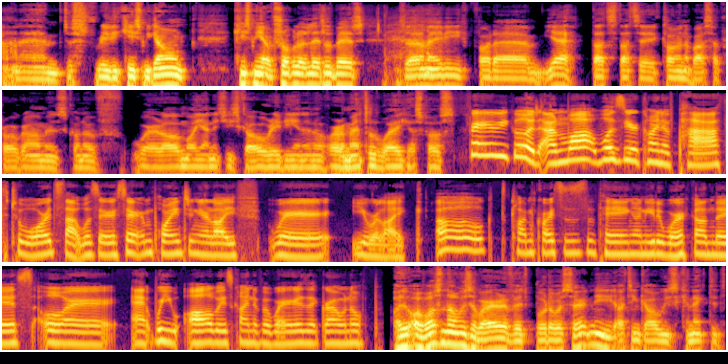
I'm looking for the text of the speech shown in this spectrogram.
and um, just really keeps me going keeps me out of trouble a little bit as well, maybe. But um, yeah, that's that's a climate ambassador program is kind of where all my energies go, really, in an environmental way, I suppose. Very good. And what was your kind of path towards that? Was there a certain point in your life where you were like, "Oh, climate crisis is the thing. I need to work on this," or uh, were you always kind of aware of it growing up? I, I wasn't always aware of it, but I was certainly, I think, always connected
